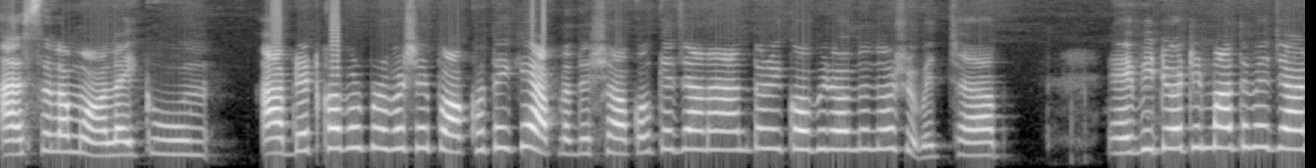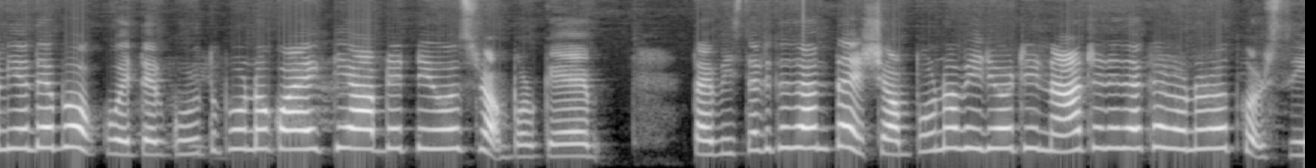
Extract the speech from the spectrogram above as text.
আসসালামু আলাইকুম। আপডেট খবর প্রবাসের পক্ষ থেকে আপনাদের সকলকে জানা আন্তরিক অভিনন্দন ও শুভেচ্ছা। এই ভিডিওটির মাধ্যমে জানিয়ে দেব কুয়েতের গুরুত্বপূর্ণ কয়েকটি আপডেট নিউজ সম্পর্কে। তাই বিস্তারিত জানতে সম্পূর্ণ ভিডিওটি না টেনে দেখার অনুরোধ করছি।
